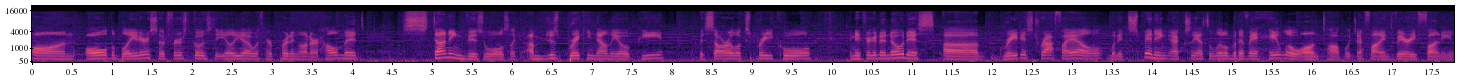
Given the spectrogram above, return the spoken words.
on all the bladers. So it first goes to Ilya with her putting on her helmet. Stunning visuals. Like, I'm just breaking down the OP. Basara looks pretty cool. And if you're going to notice, um, Greatest Raphael, when it's spinning, actually has a little bit of a halo on top, which I find very funny.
